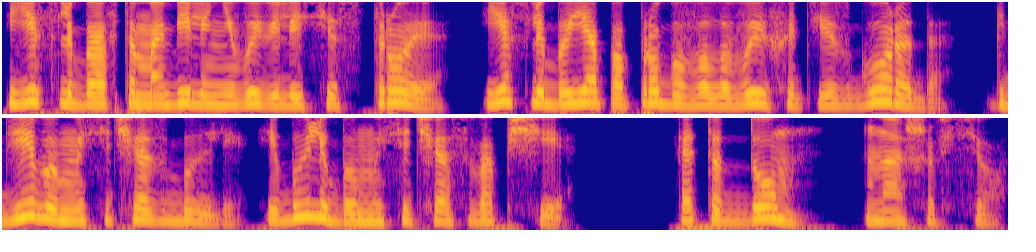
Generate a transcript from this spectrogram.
Если бы автомобили не вывелись из строя, если бы я попробовала выехать из города, где бы мы сейчас были, и были бы мы сейчас вообще? Этот дом — наше все.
